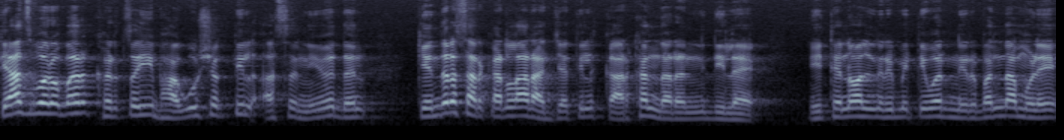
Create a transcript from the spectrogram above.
त्याचबरोबर खर्चही भागवू शकतील असं निवेदन केंद्र सरकारला राज्यातील कारखानदारांनी दिलं आहे इथेनॉल निर्मितीवर निर्बंधामुळे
